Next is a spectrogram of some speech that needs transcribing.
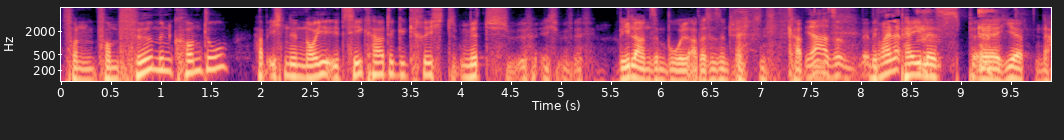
von vom Firmenkonto habe ich eine neue EC-Karte gekriegt mit ich, WLAN-Symbol, aber es ist natürlich Karten Ja, also mit meine, Payless, äh, hier, na,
